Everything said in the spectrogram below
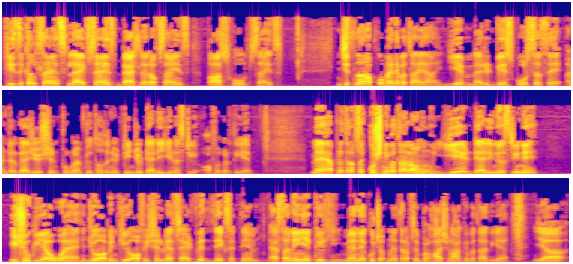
physical science, life science, bachelor of science, pass home science. जितना आपको मैंने बताया, ये मेरिट बेस्ड कोर्सेस है अंडर ग्रेजुएशन प्रोग्राम 2018 जो दिल्ली यूनिवर्सिटी ऑफ़र करती है। मैं अपने तरफ़ से कुछ नहीं बता रहा हूँ, ये दिल्ली यूनिवर्सिटी ने इशू किया हुआ है, जो आप इनकी ऑफिशियल वेबसाइट पे देख सकते हैं। ऐसा नहीं है कि मैंने कुछ अपने तरफ़ से बढ़ा चढ़ा के बता दिया, या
